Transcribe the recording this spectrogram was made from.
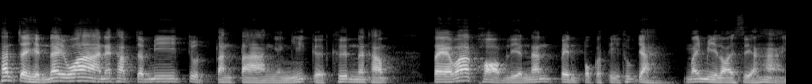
ท่านจะเห็นได้ว่านะครับจะมีจุดต่างๆ อย่างนี้เกิดขึ้นนะครับ แต่ว่าขอบเหรียญนั้นเป็นปกติทุกอย่าง ไม่มีรอยเสียหาย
